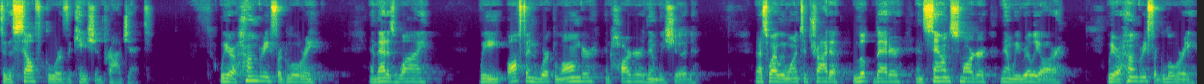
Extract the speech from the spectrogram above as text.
to the self glorification project. We are hungry for glory, and that is why we often work longer and harder than we should that's why we want to try to look better and sound smarter than we really are. We are hungry for glory.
